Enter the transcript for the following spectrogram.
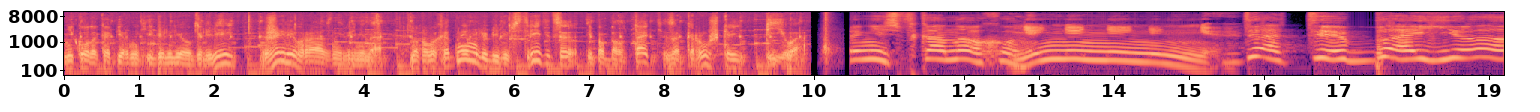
Никола Коперник и Галилео Галилей жили в разные времена, но по выходным любили встретиться и поболтать за кружкой пива. Вернись в каноху. Не-не-не-не-не. Да ты боё.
